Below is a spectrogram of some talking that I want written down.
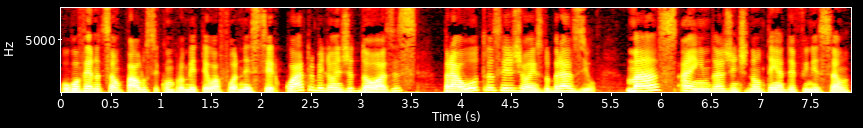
O governo de São Paulo se comprometeu a fornecer 4 milhões de doses para outras regiões do Brasil mas ainda a gente não tem a definição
